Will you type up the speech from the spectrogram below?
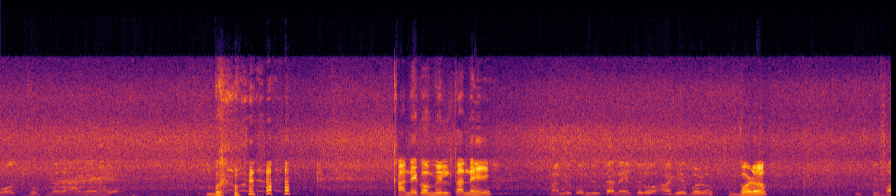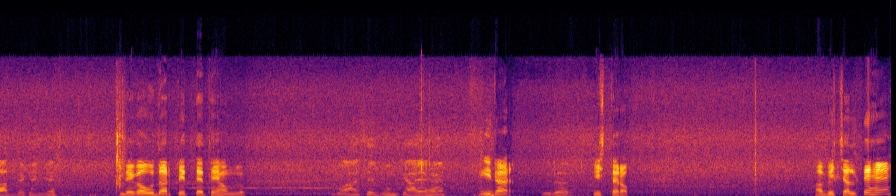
बहुत भूख मरा आ गया है खाने को मिलता नहीं। खाने को मिलता नहीं चलो आगे बढ़ो। बड़ो उसके बाद देखेंगे। देखो उधर फिरते थे हम लोग। वहाँ से घूम के आए हैं। इधर? इधर। इस तरफ़। अभी चलते हैं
